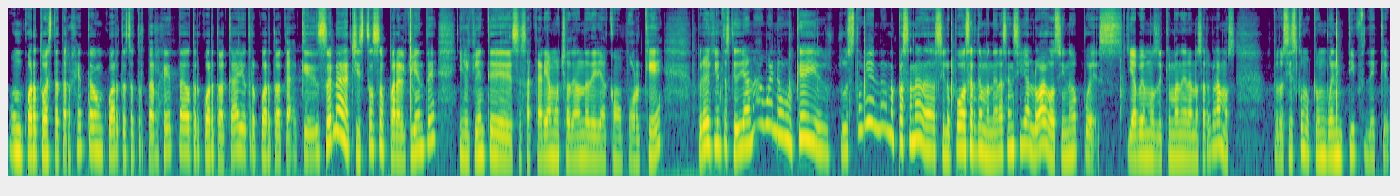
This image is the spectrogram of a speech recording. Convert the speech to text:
un cuarto a esta tarjeta, un cuarto a esta otra tarjeta, otro cuarto acá y otro cuarto acá, que suena chistoso para el cliente y el cliente se sacaría mucho de onda, diría como, ¿por qué? Pero hay clientes que dirían, ah, bueno, ok, pues está bien, no, no pasa nada. Si lo puedo hacer de manera sencilla, lo hago. Si no, pues ya vemos de qué manera nos arreglamos. Pero sí es como que un buen tip de que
